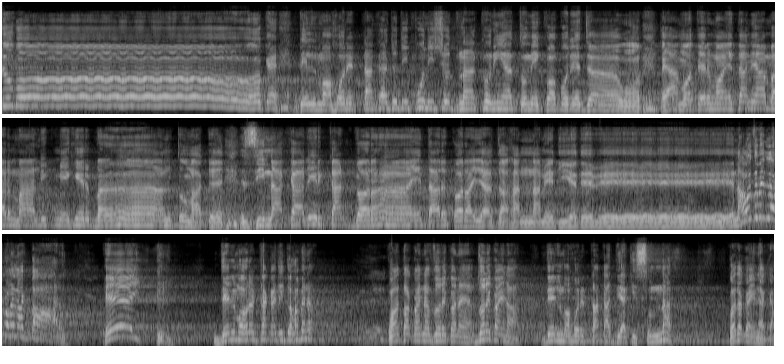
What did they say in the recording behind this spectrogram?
যুবক, দিল মহরের টাকা যদি পরিশোধ না করিয়া তুমি কবরে যাও, কেয়ামতের ময়দানে আমার মালিক মেঘের বান তোমাকে জিনাকারীর কাঠ গড়ায় দাঁড় করাইয়া জাহান নামে দিয়ে দেবে। নাউজুবিল্লাহ বলেন একবার। এই, দিল মহরের টাকা দিতে হবে না? কথা কয় না, জোরে কয় না, জোরে কয় না। দেল মহরের টাকা দিয়া কি সুন্নাত? কথা কয় না কা,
